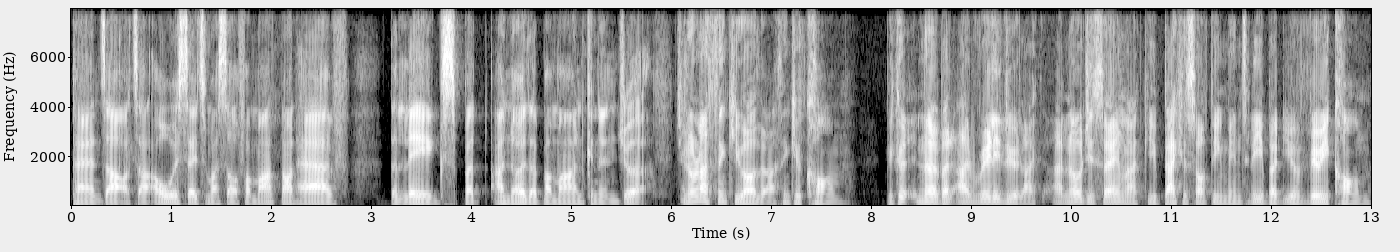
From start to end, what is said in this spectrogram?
pans out. I always say to myself, I might not have the legs, but I know that my mind can endure. Do you know what I think you are though? I think you're calm. Because no, but I really do. Like I know what you're saying. Like you back yourself being mentally, but you're very calm,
